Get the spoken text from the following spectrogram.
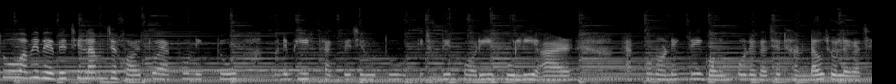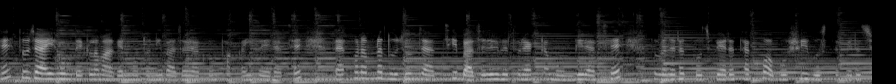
তো আমি ভেবেছিলাম যে হয়তো এখন একটু মানে ভিড় থাকবে যেহেতু কিছুদিন পরেই হোলি আর এখন অনেকটাই গরম পড়ে গেছে, ঠান্ডাও চলে গেছে। তো যাই হোক, দেখলাম আগের মতনই বাজার এখন ফাঁকাই হয়ে গেছে। তো এখন আমরা দুজন যাচ্ছি, বাজারের ভেতরে একটা মন্দির আছে। তোমরা যারা কোচবিহারে থাকো অবশ্যই বুঝতে পেরেছ।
